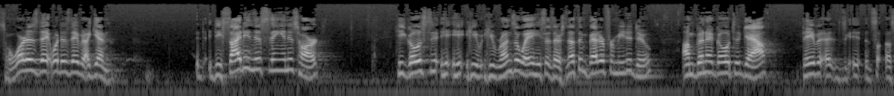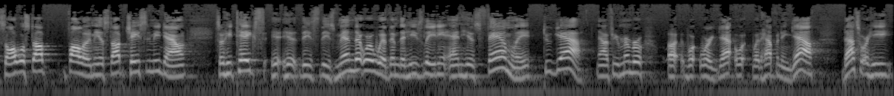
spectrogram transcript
So where does David, what does David again? Deciding this thing in his heart, he goes to he, he, he runs away. He says, "There's nothing better for me to do. I'm going to go to Gath. David uh, Saul will stop following me. He'll stop chasing me down." So he takes his, these, these men that were with him that he's leading and his family to Gath. Now, if you remember uh, where Gath, what happened in Gath, that's where he,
